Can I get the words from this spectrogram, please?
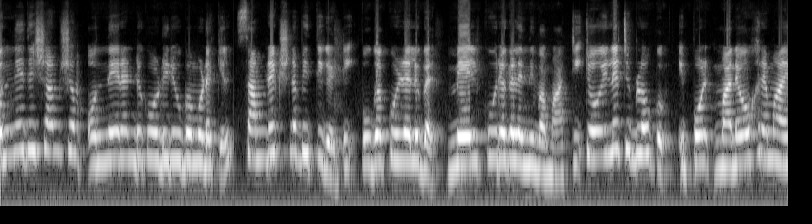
ഒന്നേ ദശാംശം ഒന്നേ രണ്ട് കോടി രൂപ മുടക്കിൽ സംരക്ഷണ ഭിത്തി കെട്ടി പുകക്കുഴലുകൾ മേൽക്കൂരകൾ എന്നിവ മാറ്റി ടോയ്ലറ്റ് ബ്ലോക്കും ഇപ്പോൾ മനോഹരമായ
